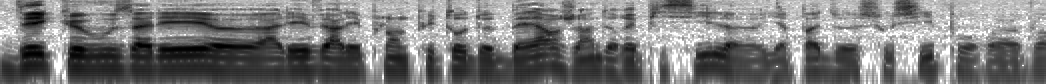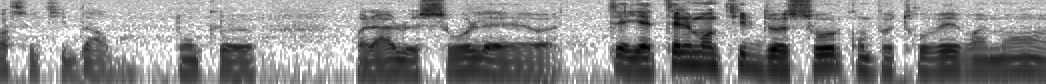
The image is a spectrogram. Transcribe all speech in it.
dès que vous allez euh, aller vers les plantes plutôt de berge, hein, de répicile, il euh, n'y a pas de souci pour avoir ce type d'arbre. Donc voilà, le saule, il y a tellement de types de saules qu'on peut trouver vraiment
